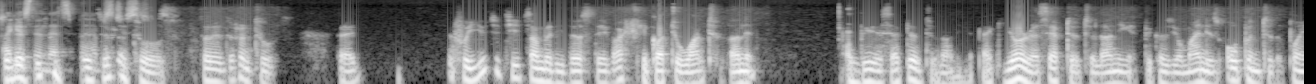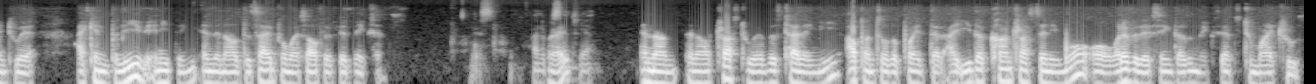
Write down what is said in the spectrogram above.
So I guess then that's perhaps different just tools. So there's different tools, right? For you to teach somebody this, they've actually got to want to learn it and be receptive to learning it. Like you're receptive to learning it because your mind is open to the point where I can believe anything and then I'll decide for myself if it makes sense, yes, hundred right? Yeah. And um, and I'll trust whoever's telling me up until the point that I either can't trust anymore or whatever they're saying doesn't make sense to my truth,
